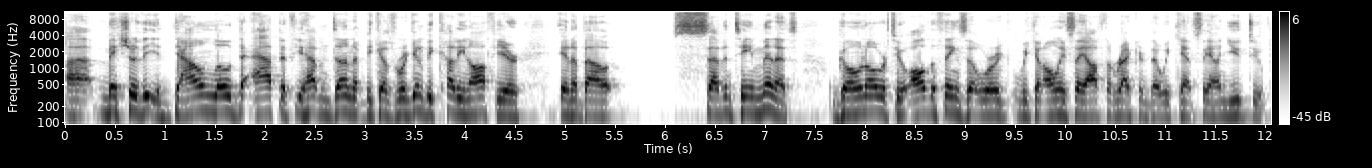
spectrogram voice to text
uh, make sure that you download the app if you haven't done it, because we're going to be cutting off here in about 17 minutes going over to all the things that we're, we can only say off the record that we can't say on YouTube.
